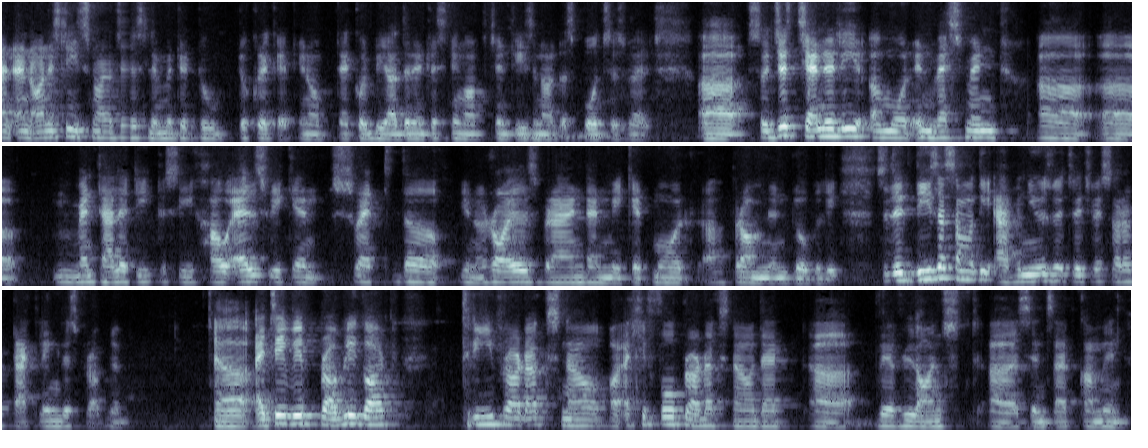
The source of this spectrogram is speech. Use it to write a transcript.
And, and honestly, it's not just limited to, to cricket. You know, there could be other interesting opportunities in other sports as well. Uh, so just generally a more investment uh, uh, mentality to see how else we can sweat the you know Royals brand and make it more uh, prominent globally. So th- these are some of the avenues with which we're sort of tackling this problem. Uh, I'd say we've probably got three products now, or actually four products now that uh, we've launched uh, since I've come in.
